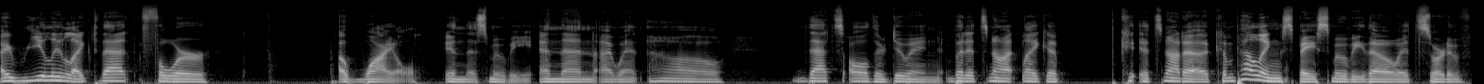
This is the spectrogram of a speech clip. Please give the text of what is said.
I really liked that for a while in this movie, and then I went, oh, that's all they're doing, but it's not like a, it's not a compelling space movie though. It's sort of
